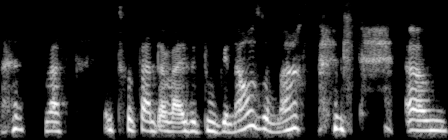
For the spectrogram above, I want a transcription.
was interessanterweise du genauso machst, ähm,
